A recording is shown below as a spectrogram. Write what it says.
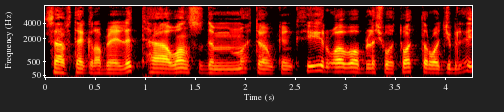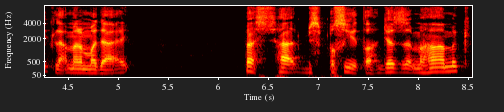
سالفة أقرأ بليلتها وأنصدم من محتوى يمكن كثير وابلش وأتوتر وأجيب العيد. لا ما داعي. بس بس بسيطة جزء مهامك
